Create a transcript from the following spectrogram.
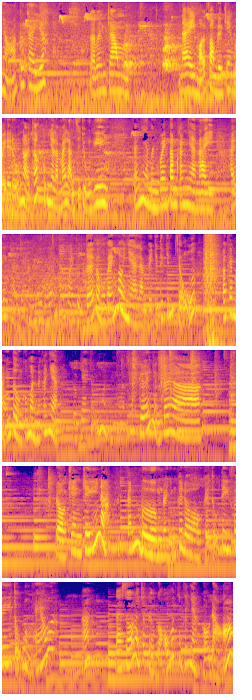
nhỏ tưới cây á. Và bên trong, đây, mỗi phòng đều trang bị đầy đủ nội thất cũng như là máy lạnh sử dụng riêng. Cả nhà mình quan tâm căn nhà này. Hãy liên hệ cho Hằng Ly để đến tham quan thực tế và mua bán ngôi nhà làm việc trực tiếp chính chủ. Đó cái mảng tường của mình nữa cả nhà. Được gia chủ mình à, thiết kế những cái à, đồ trang trí nè, cánh bườm rồi những cái đồ kệ tủ tivi, tủ quần áo đa số là chất liệu gỗ hết trên cả nhà gỗ đỏ.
